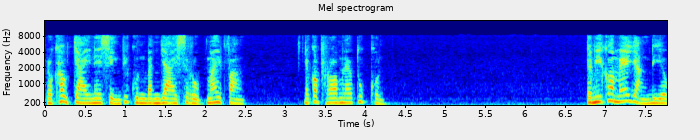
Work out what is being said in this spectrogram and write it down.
เราเข้าใจในสิ่งที่คุณบรรยายสรุปไม่ฟัง แล้วก็พร้อมแล้วทุกคน แต่มีข้อแม้อย่างเดียว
